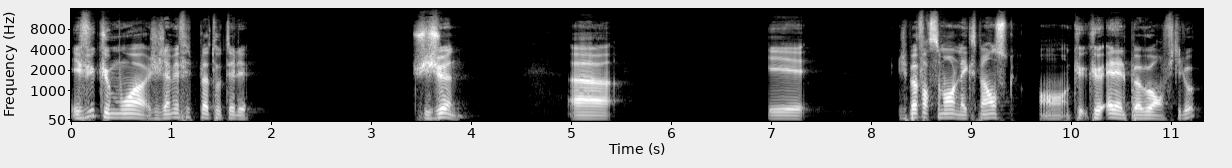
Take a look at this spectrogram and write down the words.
Et vu que moi, j'ai jamais fait de plateau télé, je suis jeune, euh, et j'ai pas forcément l'expérience que, que elle, elle peut avoir en philo,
